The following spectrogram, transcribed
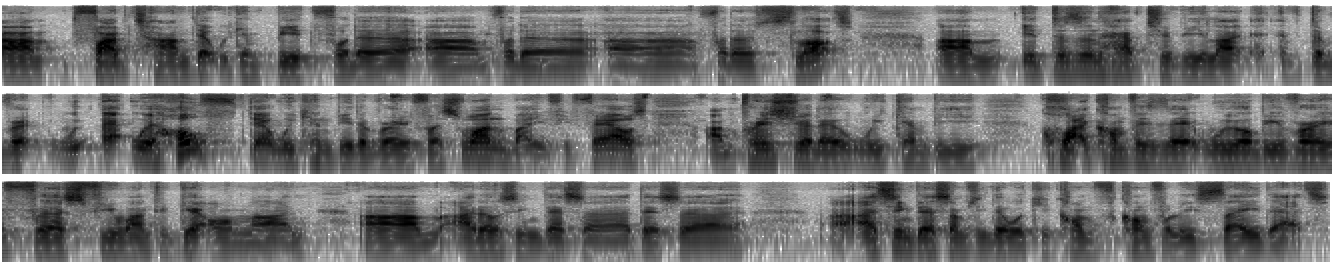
um, five times that we can bid for the um, for the uh, for the slots. Um, it doesn't have to be like the we, uh, we hope that we can be the very first one, but if it fails, I'm pretty sure that we can be quite confident that we will be very first few one to get online. Um, I don't think that's a that's a I think that's something that we can comf- comfortably say that.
